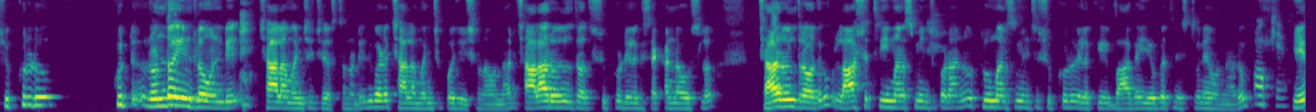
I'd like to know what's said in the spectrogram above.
శుక్రుడు కుట్ రెండో ఇంట్లో ఉండి చాలా మంచి చేస్తున్నాడు. ఇది కూడా చాలా మంచి పొజిషన్లో ఉన్నారు. చాలా రోజుల తర్వాత శుక్రుడు వీళ్ళకి సెకండ్ హౌస్లో చాలా రోజుల తర్వాత లాస్ట్ త్రీ మంత్స్ నుంచి కూడాను టూ మంత్స్ నుంచి శుక్రుడు వీళ్ళకి బాగా యోగతనిస్తూనే ఉన్నారు. ఏ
